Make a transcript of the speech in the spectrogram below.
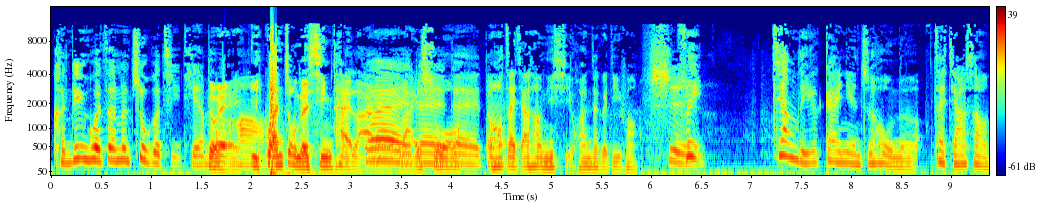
肯定会在那边住个几天嘛，对，啊以观众的心态来来说，对。然后再加上你喜欢这个地方，是，所以这样的一个概念之后呢，再加上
